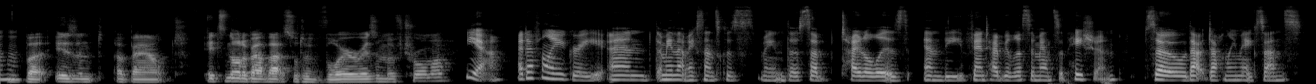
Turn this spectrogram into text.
Mhm. but isn't about it's not about that sort of voyeurism of trauma. Yeah, I definitely agree. And I mean, that makes sense because, I mean, the subtitle is And the Fantabulous Emancipation. So that definitely makes sense.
